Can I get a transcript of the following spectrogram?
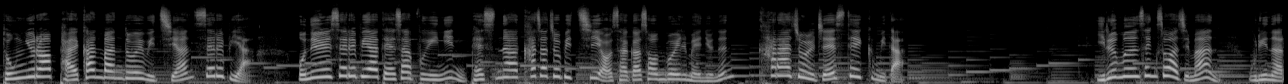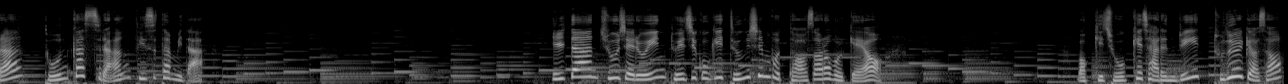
동유럽 발칸 반도에 위치한 세르비아. 오늘 세르비아 대사 부인인 베스나 카자조비치 여사가 선보일 메뉴는 카라졸제 스테이크입니다. 이름은 생소하지만 우리나라 돈가스랑 비슷합니다. 일단 주 재료인 돼지고기 등심부터 썰어볼게요. 먹기 좋게 자른 뒤 두들겨서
